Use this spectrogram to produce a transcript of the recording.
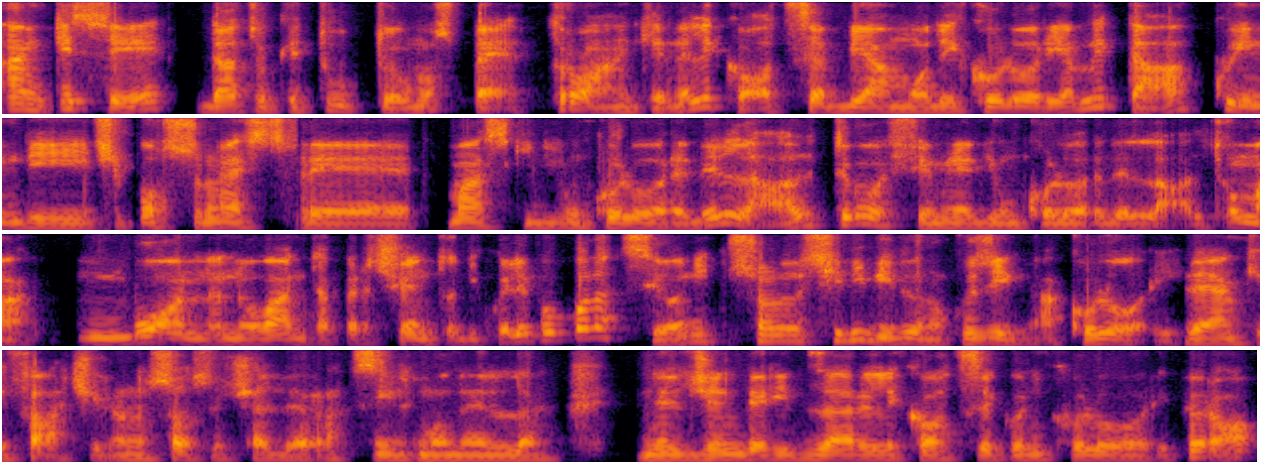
anche se, dato che tutto è uno spettro, anche nelle cozze abbiamo dei colori a metà, quindi ci possono essere maschi di un colore dell'altro e femmine di un colore dell'altro, ma un buon 90% di quelle popolazioni sono, si dividono così, a colori. Ed è anche facile, non so se c'è del razzismo nel, nel genderizzare le cozze con i colori, però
